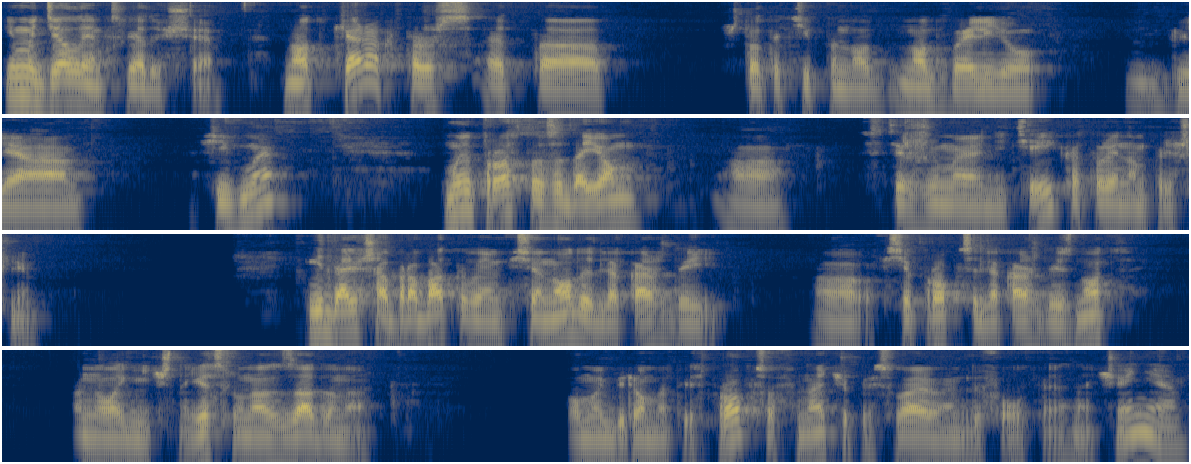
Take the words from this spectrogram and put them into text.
и мы делаем следующее. Not characters – это что-то типа not, not value для фигмы. Мы просто задаем а, содержимое детей, которые нам пришли. И дальше обрабатываем все ноды для каждой, э, все пропсы для каждой из нод аналогично. Если у нас задано, то мы берем это из пропсов, иначе присваиваем дефолтное значение.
